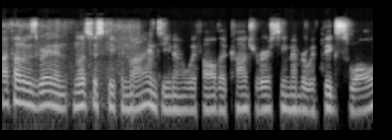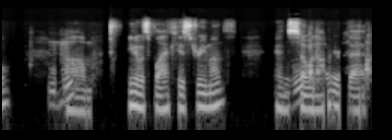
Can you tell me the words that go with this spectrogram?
I thought it was great, and let's just keep in mind, you know, with all the controversy, remember with Big Swole, um, you know, it's Black History Month, and Mhm. so in honor of that,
